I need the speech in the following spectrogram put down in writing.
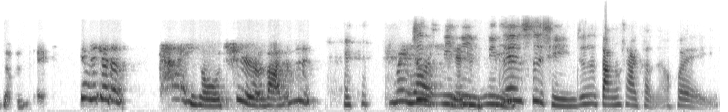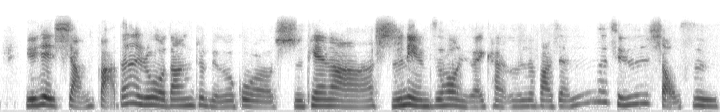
对不对？就是觉得太有趣了吧？就是，就你你你这件事情，就是当下可能会有一些想法，但是如果当就比如说过了十天啊、十年之后，你再看，就发现那其实是小事。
